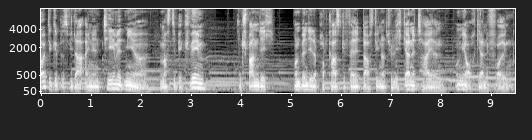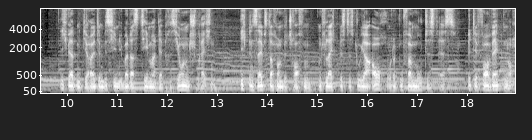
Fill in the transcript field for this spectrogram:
Heute gibt es wieder einen Tee mit mir. Mach's dir bequem, entspann dich und wenn dir der Podcast gefällt, darfst du ihn natürlich gerne teilen und mir auch gerne folgen. Ich werde mit dir heute ein bisschen über das Thema Depressionen sprechen. Ich bin selbst davon betroffen und vielleicht bist es du ja auch oder du vermutest es. Bitte vorweg noch,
